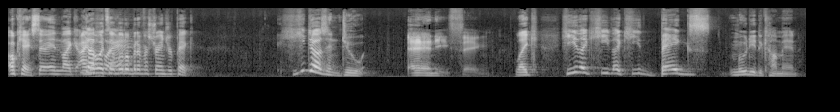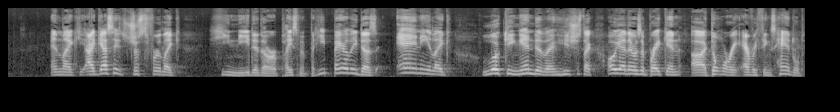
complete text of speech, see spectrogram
Okay, so and like I Go know it's a little it. bit of a stranger pick. He doesn't do anything. Like he like he like he begs Moody to come in. And like I guess it's just for like he needed a replacement, but he barely does any like looking into the he's just like, "Oh yeah, there was a break-in. Uh don't worry, everything's handled."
